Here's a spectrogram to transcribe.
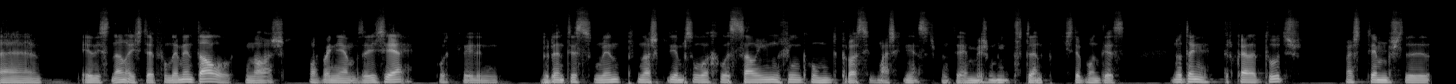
Uh, eu disse, não, isto é fundamental, nós acompanhamos a higiene, porque durante esse momento nós criamos uma relação e um vínculo muito próximo às crianças. Portanto, é mesmo importante que isto aconteça. Não tenho de trocar a todos, mas temos de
